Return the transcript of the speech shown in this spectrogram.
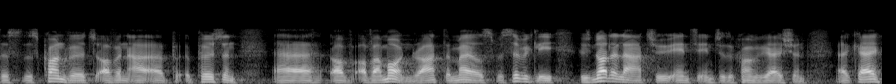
this, this convert of an, a person of, of Ammon, right, the male specifically, who's not allowed to enter into the congregation, okay,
